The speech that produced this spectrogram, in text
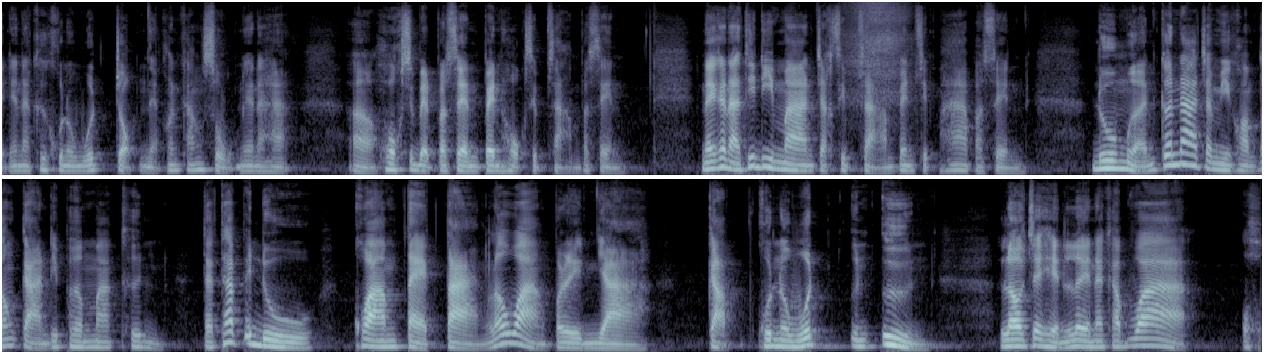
ษเนี่ยนะคือคุณวุฒิจบเนี่ยค่อนข้างสูงเนี่ยนะฮะ61%เอ็ดเปอร์เซ็น63%ในขณะที่ดีมานจาก 13 เป็น 15%ดูเหมือนก็น่าจะมีความต้องการที่เพิ่มมากขึ้น แต่ถ้าไปดู ความแตกต่างระหว่างปริญญากับคุณวุฒิอื่นๆ เราจะเห็นเลยนะครับว่า โอ้โห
